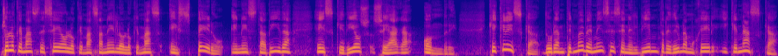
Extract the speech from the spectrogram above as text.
Yo lo que más deseo, lo que más anhelo, lo que más espero en esta vida es que Dios se haga hombre, que crezca durante nueve meses en el vientre de una mujer y que nazca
